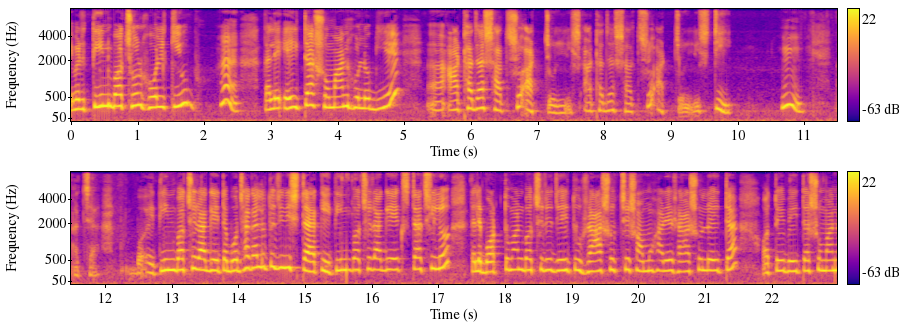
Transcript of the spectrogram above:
এবারে তিন বছর হোল কিউব হ্যাঁ? তাহলে এইটা সমান হলো গিয়ে আট হাজার সাতশো আটচল্লিশ, আট হাজার সাতশো আটচল্লিশটি হুম? আচ্ছা। তিন বছর আগে এটা বোঝা গেল তো জিনিসটা কি? তিন বছর আগে এক্সট্রা ছিল, তাহলে বর্তমান বছরে যেহেতু হ্রাস হচ্ছে, সমহারে হ্রাস হলো এটা, অতএব এইটা সমান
